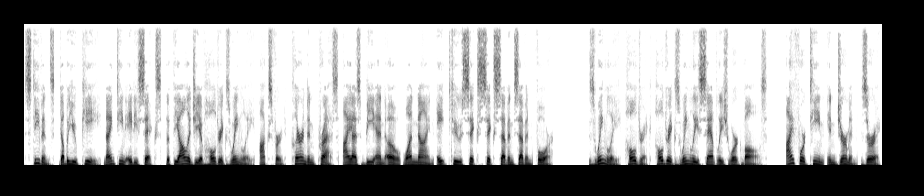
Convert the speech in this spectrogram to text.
Stevens, W. P. 1986, The Theology of Huldrych Zwingli, Oxford, Clarendon Press, ISBN 0-19-826677-4. Zwingli, Huldrych, Huldrych Zwingli's Samtliche Werk Vols. I-14 in German, Zurich,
